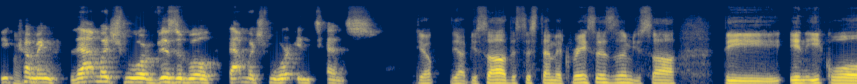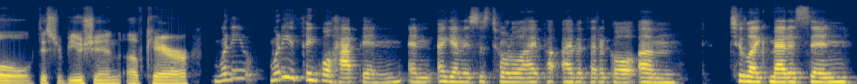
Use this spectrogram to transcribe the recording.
becoming mm-hmm. that much more visible, that much more intense. Yep, yep. You saw the systemic racism. You saw the unequal distribution of care. What do you What do you think will happen? And again, this is total hypothetical. Um, to like medicine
